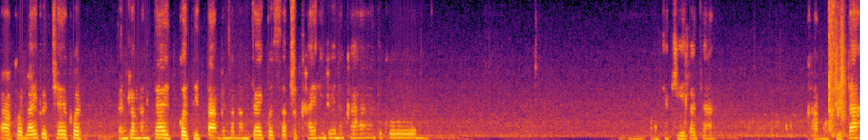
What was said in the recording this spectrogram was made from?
ฝากกดไลก์กดแชร์ กด เป็นกำลังใจ กดติดตามเป็นกำลังใจ กด Subscribe ให้ด้วยนะคะ ทุกคนอืมอกจากเขตแล้วจ้ะขับ60ได้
